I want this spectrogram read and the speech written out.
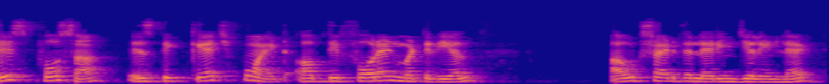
This fossa is the catch point of the foreign material outside the laryngeal inlet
